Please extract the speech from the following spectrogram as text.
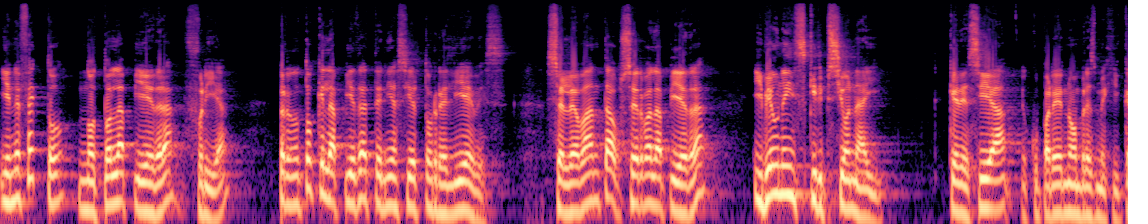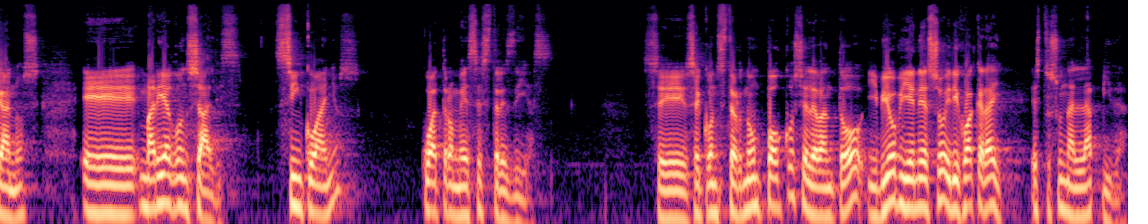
y en efecto, notó la piedra fría, pero notó que la piedra tenía ciertos relieves. Se levanta, observa la piedra y ve una inscripción ahí que decía, ocuparé nombres mexicanos, eh, María González, cinco años, cuatro meses, tres días. Se, se, consternó un poco, se levantó y vio bien eso y dijo, ah, caray, esto es una lápida.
